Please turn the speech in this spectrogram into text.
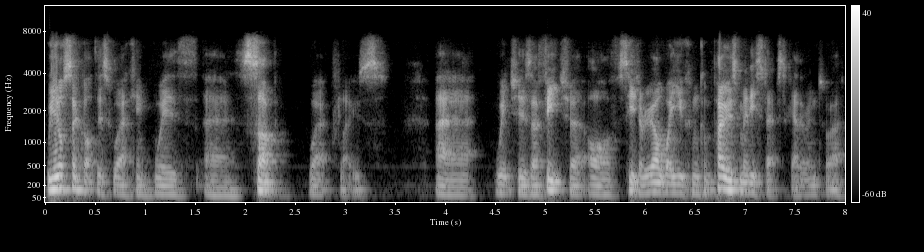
We also got this working with uh, sub workflows, uh, which is a feature of CWL where you can compose many steps together into a,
